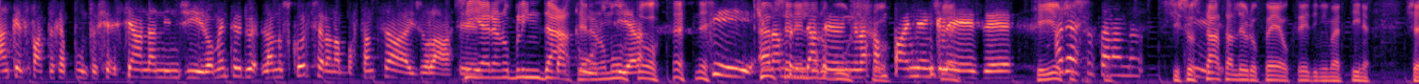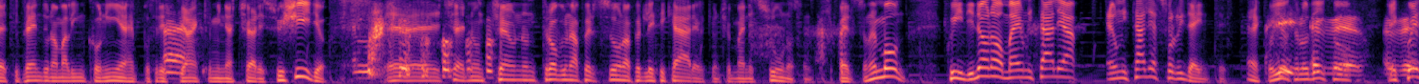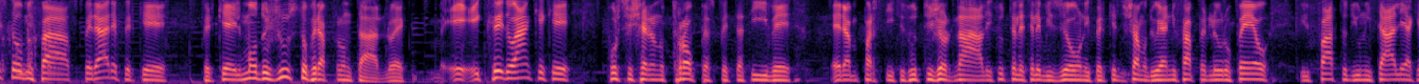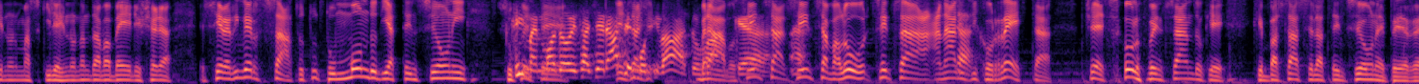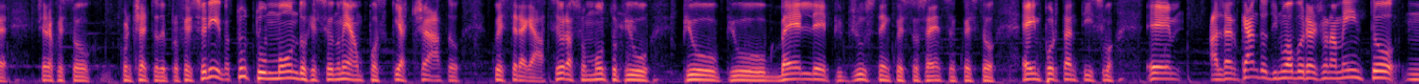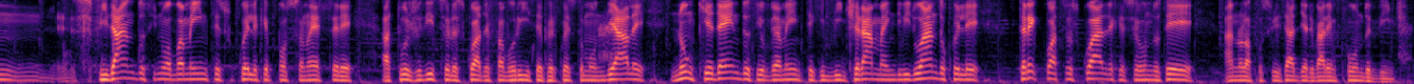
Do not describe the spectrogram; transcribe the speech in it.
anche il fatto che appunto stiano andando in giro, mentre due- l'anno scorso erano abbastanza isolate. Sì, erano da blindate, tutti, erano molto era- sì, erano blindate nella guscio. campagna Cioè, inglese. che io ci, Adesso so- stanno andando- ci sono sì. stato all'europeo, credimi Martina, cioè ti prende una malinconia che potresti Eh. anche minacciare il suicidio. Immagino. Eh, cioè non, non trovi una persona per litigare perché non c'è mai nessuno, sono disperso nel mondo. Quindi no, no, ma è un'Italia, è un'Italia sorridente. Ecco, io Sì, te lo è dico vero, è e questo mi fa sperare perché, perché è il modo giusto per affrontarlo. ecco. E, e credo anche che forse c'erano troppe aspettative. Erano partiti tutti i giornali, tutte le televisioni, perché diciamo due anni fa per l'europeo il fatto di un'Italia che non maschile, che non andava bene, c'era, si era riversato tutto un mondo di attenzioni su Sì, ma queste in modo esagerato e motivato Bravo, anche, senza, eh. senza valore, senza analisi Certo. corretta. Cioè, solo pensando che, che bastasse l'attenzione per. C'era questo concetto del professionismo, tutto un mondo che secondo me ha un po' schiacciato queste ragazze. Ora sono molto più, più, più belle, più giuste in questo senso, e questo è importantissimo. Ehm, allargando di nuovo il ragionamento, mh, sfidandoti nuovamente su quelle che possono essere a tuo giudizio le squadre favorite per questo mondiale, non chiedendoti ovviamente chi vincerà, ma individuando quelle 3-4 squadre che secondo te hanno la possibilità di arrivare in fondo e vincere.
